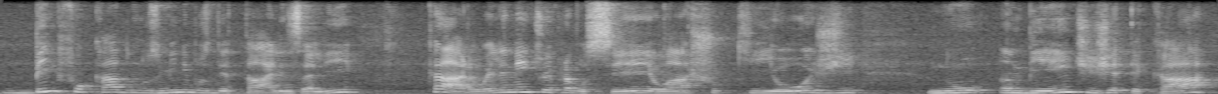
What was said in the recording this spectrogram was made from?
bem focado nos mínimos detalhes ali Cara, o Elementor é para você. Eu acho que hoje no ambiente GTK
